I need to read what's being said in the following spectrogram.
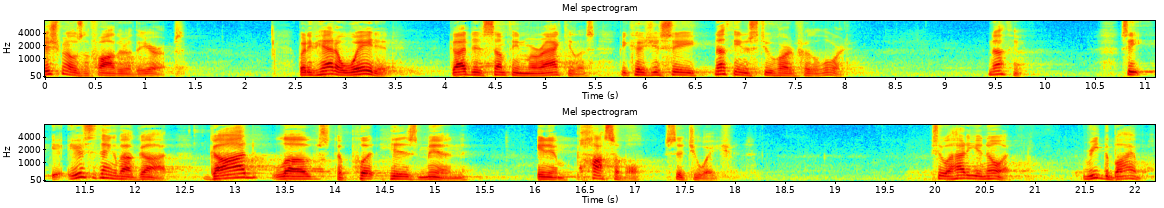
Ishmael is the father of the Arabs. But if he had waited, God did something miraculous because you see, nothing is too hard for the Lord. Nothing. See, here's the thing about God God loves to put his men in impossible situations. So, well, how do you know it? Read the Bible.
